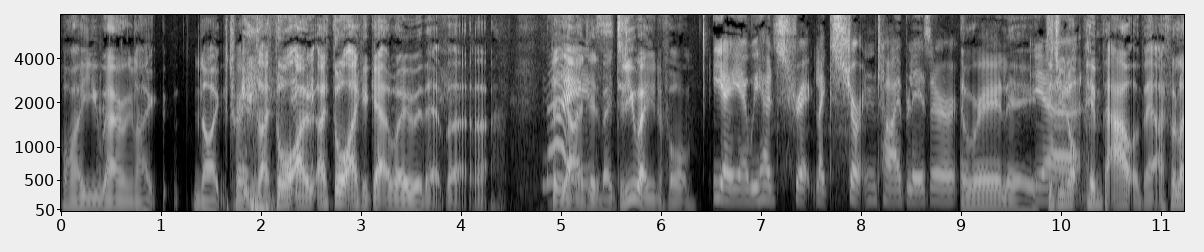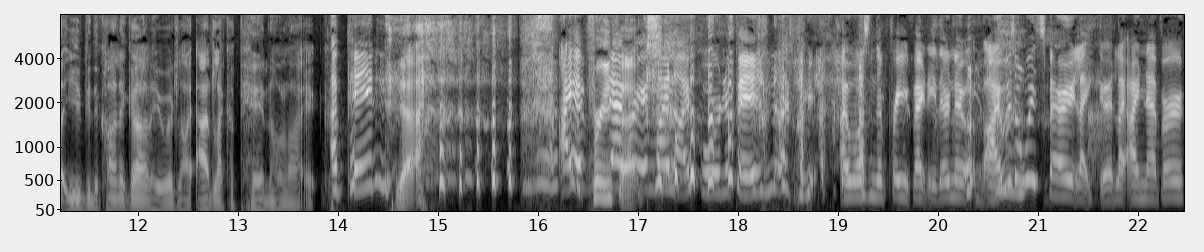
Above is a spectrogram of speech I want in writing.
"Why are you wearing like Nike trainers?" I thought I, I thought I could get away with it, but uh, but yeah, I did. Mate. Did you wear uniform? Yeah, yeah, we had strict like shirt and tie blazer. Oh, really? Yeah. Did you not pimp it out a bit? I feel like you'd be the kind of girl who would like add like a pin or like A pin. yeah. I have Prefect. never in my life worn a pin. I wasn't a prefect either. No, I was always very like good. Like I never,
